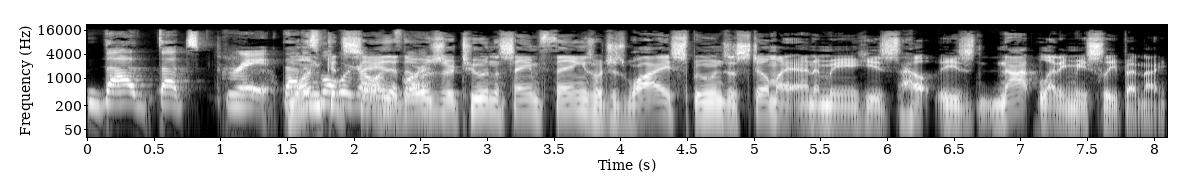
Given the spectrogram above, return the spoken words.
That that's great. That is One what could we're say going that for. those are two in the same things, which is why Spoons is still my enemy. He's help, he's not letting me sleep at night.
